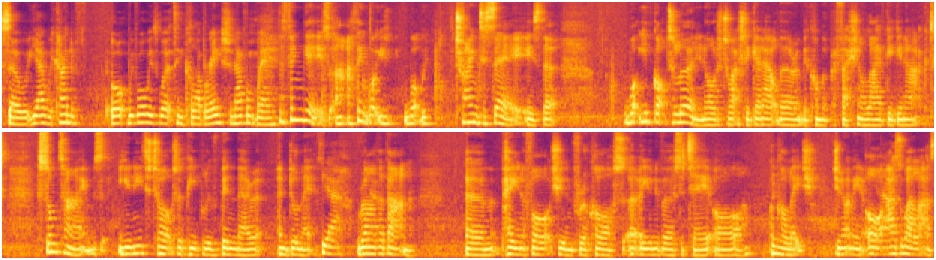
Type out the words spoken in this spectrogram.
So yeah, we kind of oh, we've always worked in collaboration, haven't we? The thing is, I I think what you what we're trying to say is that what you've got to learn in order to actually get out there and become a professional live gigging act. Sometimes you need to talk to the people who've been there and done it, Yeah. rather than um, paying a fortune for a course at a university or a college. Do you know what I mean? Or Mm. Yeah. as well as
